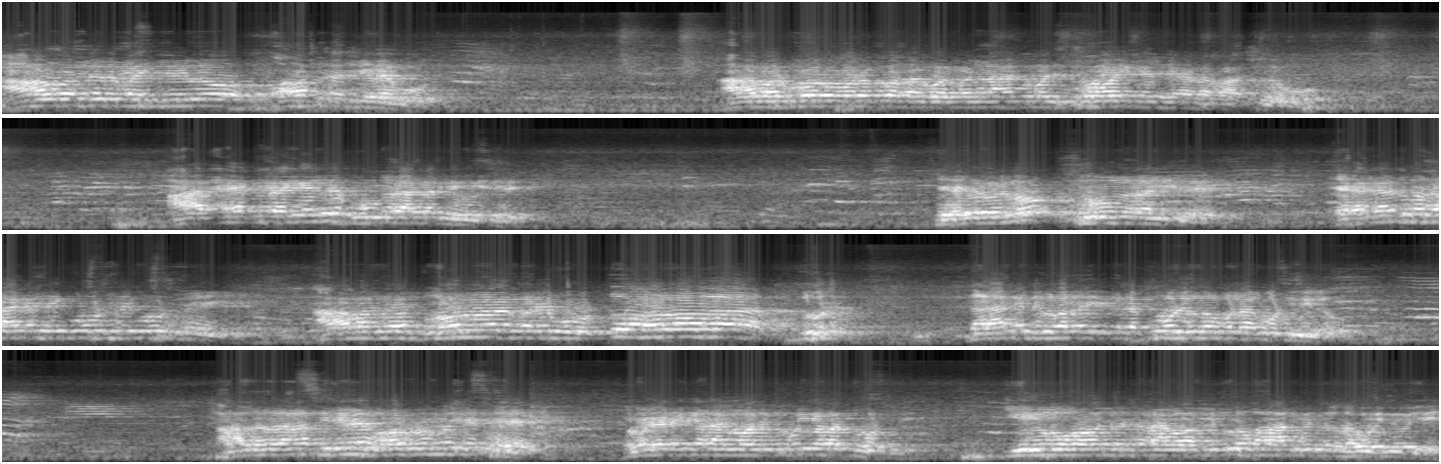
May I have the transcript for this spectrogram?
আমাদের পাইছে হলো অষ্টাশি ভোট আবার বড় বড় কথা বলবে না করে ছয় কেন্দ্রে একটা পাঁচশো ভোট আর একটা কেন্দ্রে ভোট আকারে হয়েছে সেটা হলো সুন্দরানীতে এখানে তো ডাকাতি করছে। করছেই আমার যখন গণনা করে ভোট তো হলো আবার ডাকাতি করার একটা পরিকল্পনা করছিল। আপনারা সিরিয়াল ঘটনা হয়েছে ওটা থেকে আমি অনেক প্রতিবাদ করছি। কিন্তু আমাদের আমার কিন্তু বাদ কিন্তু হয়েছে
